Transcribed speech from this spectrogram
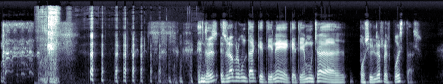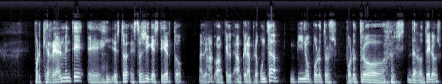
Entonces, es una pregunta que tiene, que tiene muchas posibles respuestas. Porque realmente, eh, y esto, esto sí que es cierto, ¿vale? Ah. Aunque, aunque la pregunta vino por otros, por otros derroteros,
